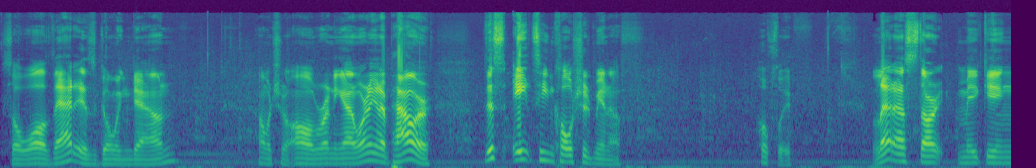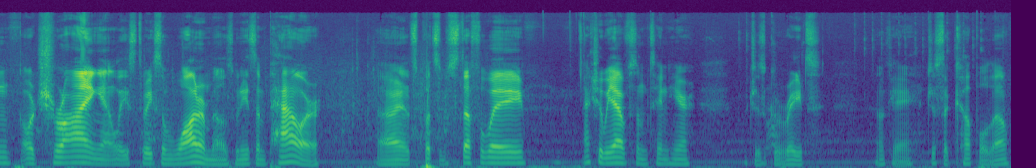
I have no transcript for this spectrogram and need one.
So while that is going down... How much? Oh, running out. We're running out of power. This 18 coal should be enough. Hopefully. Let us start making, or trying at least, to make some water mills. We need some power. Alright, let's put some stuff away. Actually, we have some tin here, which is great. Okay, just a couple though.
